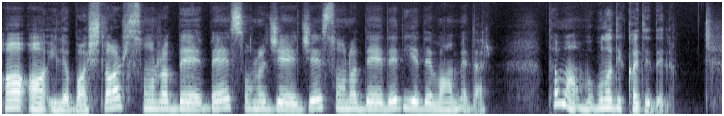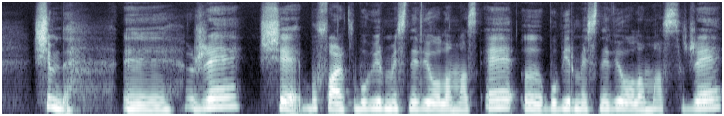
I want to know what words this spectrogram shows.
AA ile başlar sonra BB sonra CC sonra DD diye devam eder. Tamam mı? Buna dikkat edelim. Şimdi e, R, Ş bu farklı bu bir mesnevi olamaz. E, I bu bir mesnevi olamaz. R,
